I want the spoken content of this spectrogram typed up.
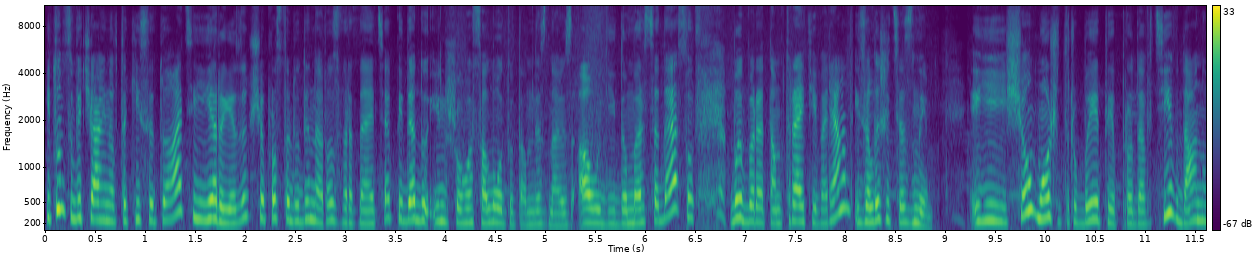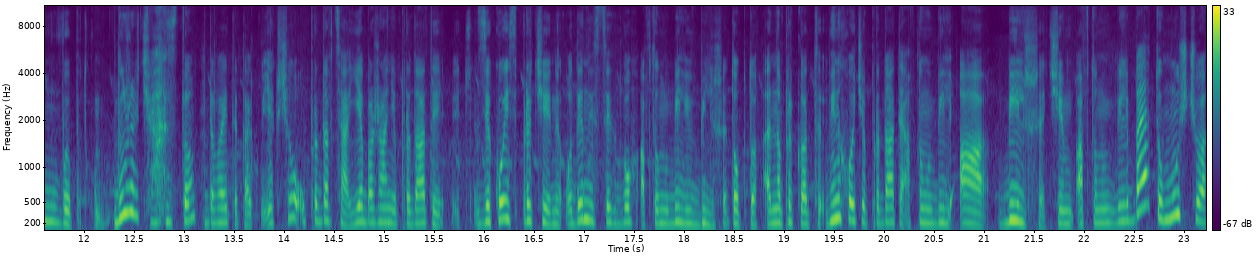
І тут, звичайно, в такій ситуації є ризик, що просто людина розвернеться, піде до іншого салоту, там не знаю, з Ауді до Мерседесу, вибере там третій варіант і залишиться з ним. І що можуть робити продавці в даному випадку? Дуже часто, давайте так, якщо у продавця є бажання продати з якоїсь причини один із цих двох автомобілів більше, тобто, наприклад, він хоче продати автомобіль А більше, ніж автомобіль Б, тому що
